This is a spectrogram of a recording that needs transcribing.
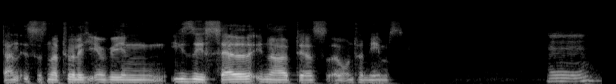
dann ist es natürlich irgendwie ein easy Sell innerhalb des äh, Unternehmens. Hm.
